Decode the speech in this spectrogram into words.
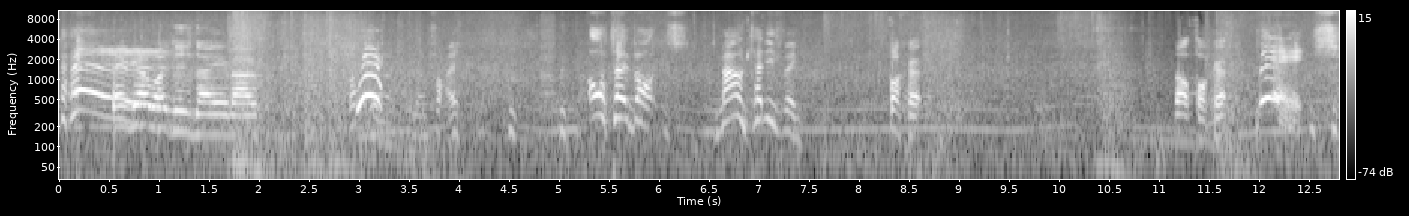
Hey! Bingo, what's his name, oh? Woo! Autobots! Mount anything! Fuck it. Not fuck it. Bitch!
